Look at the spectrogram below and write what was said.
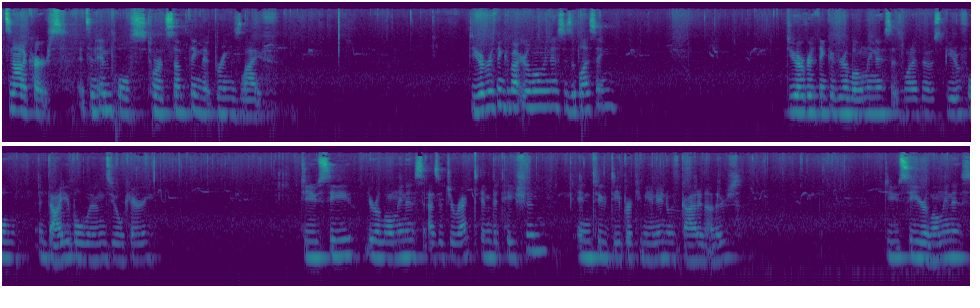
It's not a curse, it's an impulse towards something that brings life. Do you ever think about your loneliness as a blessing? Do you ever think of your loneliness as one of those beautiful and valuable wounds you'll carry? Do you see your loneliness as a direct invitation into deeper communion with God and others? Do you see your loneliness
